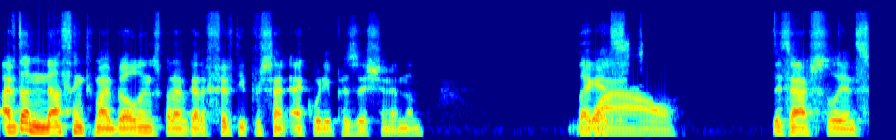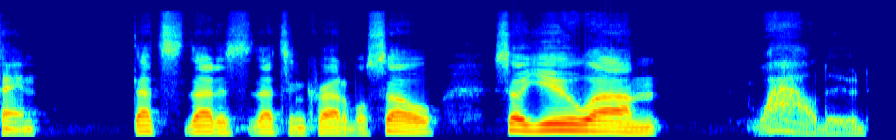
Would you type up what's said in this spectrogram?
I've done nothing to my buildings, but I've got a 50% equity position in them. Like wow. it's it's absolutely insane. That's that is that's incredible. So so you um wow, dude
